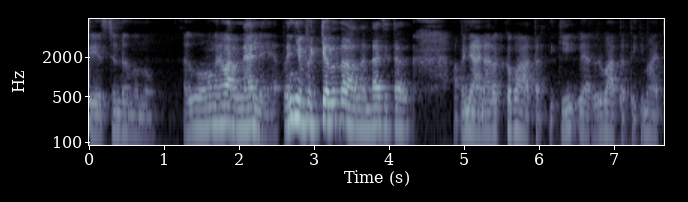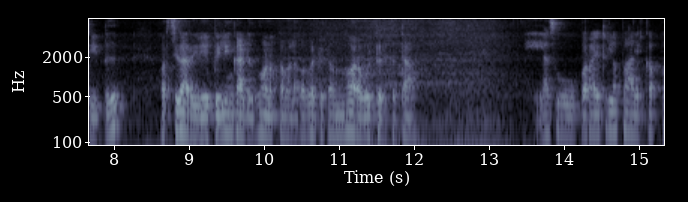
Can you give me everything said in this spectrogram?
ടേസ്റ്റ് ഉണ്ടെന്നൊന്നും. അത് ഓ അങ്ങനെ പറഞ്ഞല്ലേ അപ്പം ഇനി വെക്കൊന്നും തോന്നണ്ട വെച്ചിട്ടാ. അപ്പം ഞാനതൊക്കെ പാത്രത്തേക്ക് വേറൊരു പാത്രത്തേക്ക് മാറ്റിയിട്ട് കുറച്ച് കറിവേപ്പിലയും കടുകും ഉണക്കമുളകൊക്കെ ഇട്ടിട്ട് ഒന്ന് വറവിട്ടെടുത്തിട്ടാ. നല്ല സൂപ്പറായിട്ടുള്ള പാൽക്കപ്പ.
